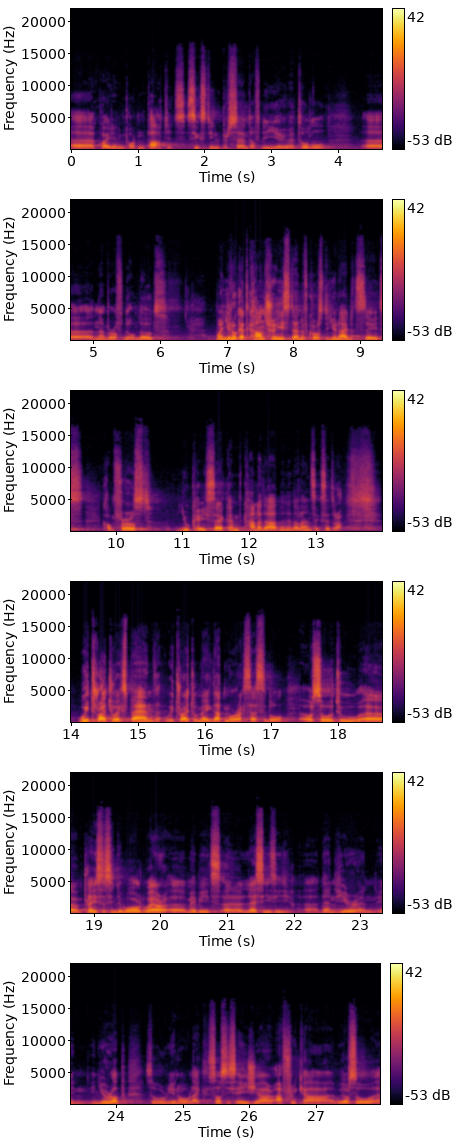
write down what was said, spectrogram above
uh, quite an important part. It's 16% of the uh, total uh, number of downloads. When you look at countries, then of course the United States come first, UK second, Canada, the Netherlands, etc. We try to expand, we try to make that more accessible also to uh, places in the world where uh, maybe it's uh, less easy uh, than here and in, in Europe. So, you know, like Southeast Asia, Africa. We also uh,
